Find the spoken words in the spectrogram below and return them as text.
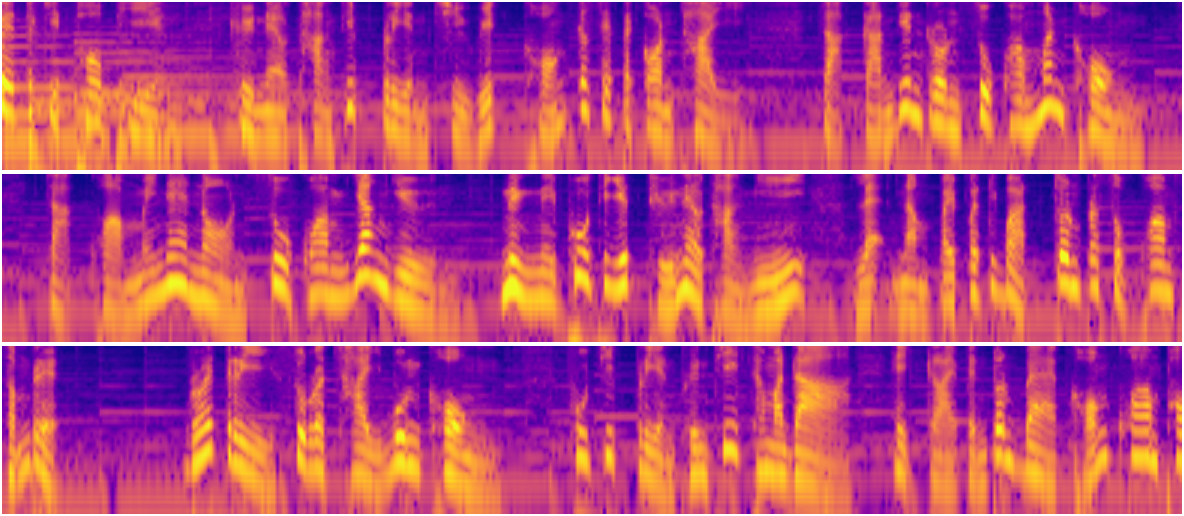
เศรษฐกิจพอเพียง คือแนวทางที่เปลี่ยนชีวิตของเกษตรกรไทย จากการดิ้นรนสู่ความมั่นคง จากความไม่แน่นอนสู่ความยั่งยืน หนึ่งในผู้ที่ยึดถือแนวทางนี้ และนำไปปฏิบัติจนประสบความสำเร็จ ร้อยตรีสุรชัยบุญคง ผู้ที่เปลี่ยนพื้นที่ธรรมดาให้กลายเป็นต้นแบบของความพอ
